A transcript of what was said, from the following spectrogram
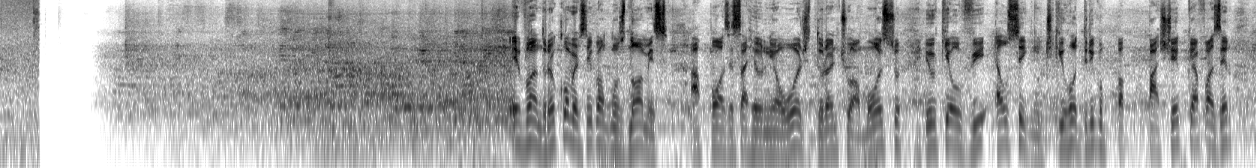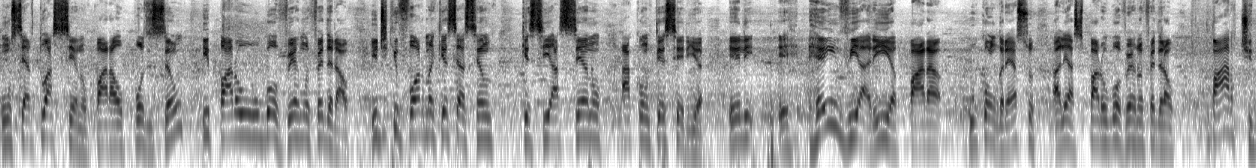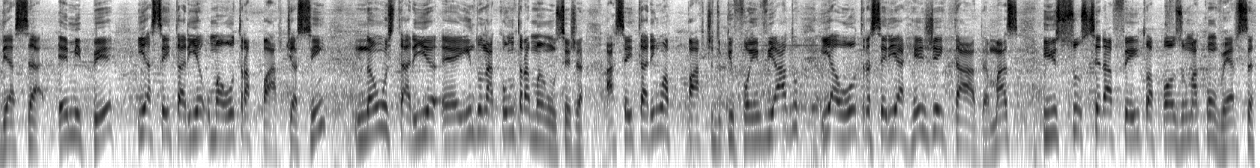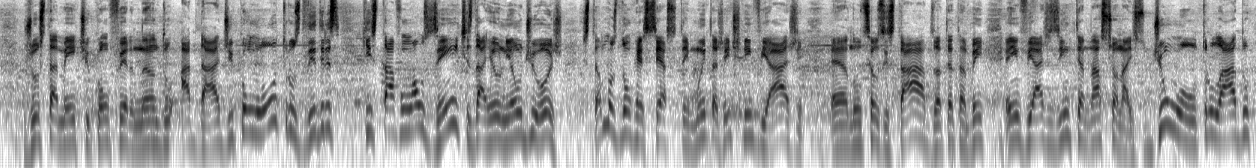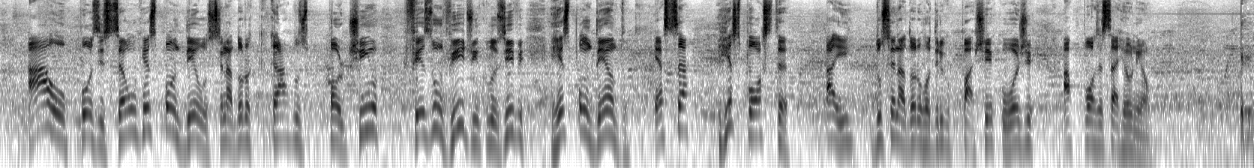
Evandro, eu conversei com alguns nomes após essa reunião hoje, durante o almoço, e o que eu vi é o seguinte, que Rodrigo Pacheco quer fazer um certo aceno para a oposição e para o governo federal. E de que forma que esse aceno, que esse aceno aconteceria? Ele eh, reenviaria para o Congresso, aliás, para o governo federal, parte dessa MP e aceitaria uma outra parte. Assim, não estaria é, indo na contramão, ou seja, aceitaria uma parte do que foi enviado e a outra seria rejeitada concreta, mas isso será feito após uma conversa justamente com Fernando Haddad e com outros líderes que estavam ausentes da reunião de hoje. Estamos num recesso, tem muita gente em viagem é, nos seus estados, até também em viagens internacionais. De um outro lado, a oposição respondeu. O senador Carlos Portinho fez um vídeo, inclusive, respondendo essa resposta aí do senador Rodrigo Pacheco hoje após essa reunião.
